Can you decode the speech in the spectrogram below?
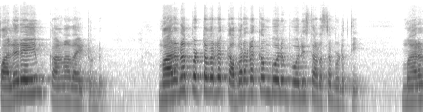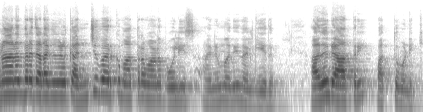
പലരെയും കാണാതായിട്ടുണ്ട്. മരണപ്പെട്ടവരുടെ കബറടക്കം പോലും പോലീസ് തടസ്സപ്പെടുത്തി. മരണാനന്തര ചടങ്ങുകൾക്ക് അഞ്ചു പേർക്ക് മാത്രമാണ് പോലീസ് അനുമതി നൽകിയത്. അത് രാത്രി പത്തു മണിക്ക്.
